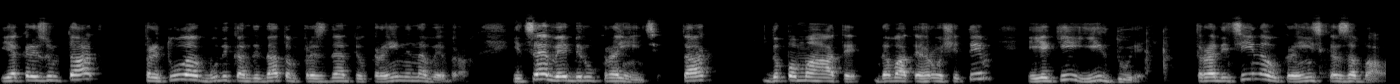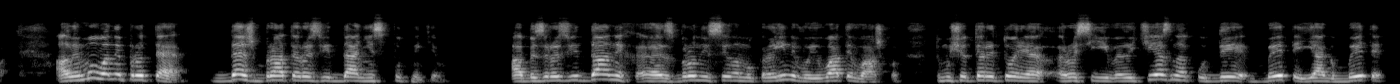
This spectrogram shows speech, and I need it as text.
Як результат, притула буде кандидатом в президенти України на виборах. І це вибір українців. Так, допомагати давати гроші тим, які їх дурять. Традиційна українська забава. Але мова не про те, де ж брати розвіддані спутників. А без розвідданих е, Збройним силам України воювати важко, тому що територія Росії величезна, куди бити, як бити,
